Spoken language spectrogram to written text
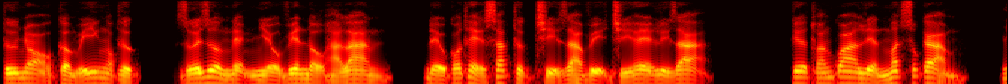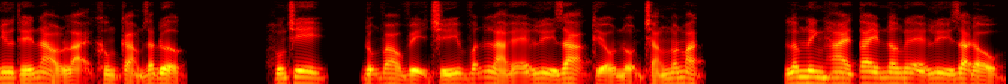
từ nhỏ cầm y ngọc thực, dưới giường nệm nhiều viên đậu hà lan, đều có thể xác thực chỉ ra vị trí hệ lý dạ. Kia thoáng qua liền mất xúc cảm, như thế nào lại không cảm giác được? Huống chi, đụng vào vị trí vẫn là hệ ly dạ kiểu nộn trắng nón mặt. Lâm ninh hai tay nâng hệ ly ra dạ đầu,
